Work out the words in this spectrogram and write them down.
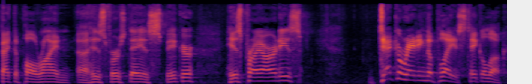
Back to Paul Ryan, uh, his first day as Speaker. His priorities decorating the place. Take a look.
